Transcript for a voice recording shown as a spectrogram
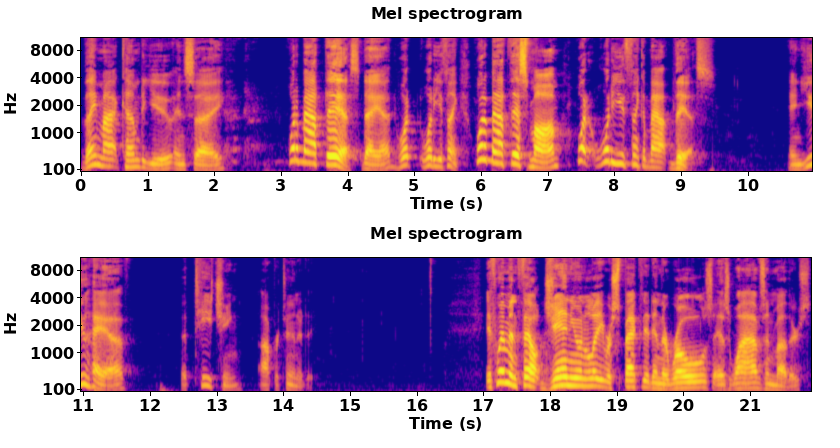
they might come to you and say, What about this, Dad? What, what do you think? What about this, Mom? What, what do you think about this? And you have a teaching opportunity. If women felt genuinely respected in their roles as wives and mothers,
